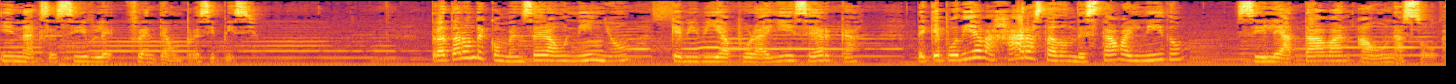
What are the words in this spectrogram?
inaccesible frente a un precipicio. Trataron de convencer a un niño que vivía por allí cerca de que podía bajar hasta donde estaba el nido si le ataban a una soga,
